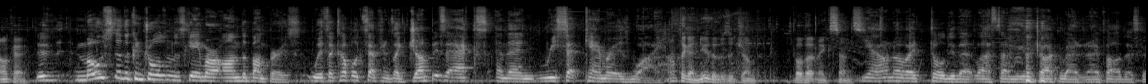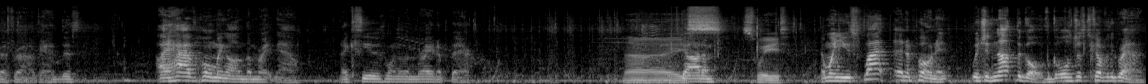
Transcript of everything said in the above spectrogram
Okay. There's, most of the controls in this game are on the bumpers, with a couple exceptions. Like jump is X, and then reset camera is Y. I don't think I knew there was a jump. Though that makes sense. Yeah, I don't know if I told you that last time we were talking about it, and I apologize for that. Okay, there's, I have homing on them right now. I can see there's one of them right up there. Nice. Got him. Sweet. And when you splat an opponent, which is not the goal, the goal is just to cover the ground.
